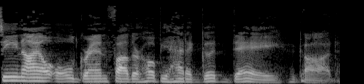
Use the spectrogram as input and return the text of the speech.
senile old grandfather, hope you had a good day God.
